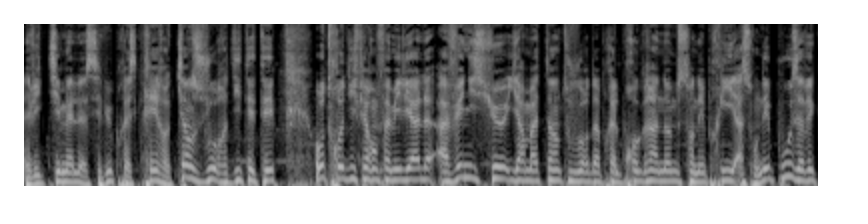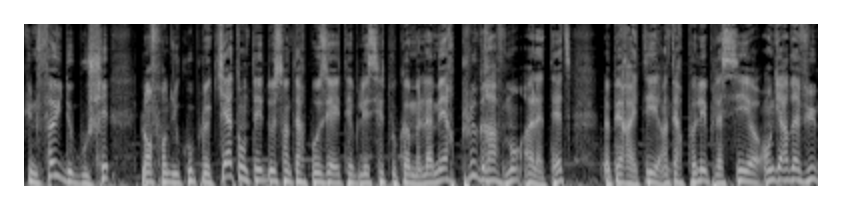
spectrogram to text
La victime, elle, s'est vue prescrire 15 jours d'ITT. Autre différent familial à Vénissieux. Hier matin, toujours d'après le progrès, un homme s'en est pris à son épouse avec une feuille de boucher. L'enfant du couple qui a tenté de a été blessé tout comme la mère plus gravement à la tête. Le père a été interpellé, placé en garde à vue.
